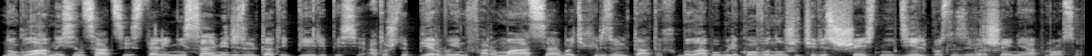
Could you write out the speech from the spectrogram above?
Но главной сенсацией стали не сами результаты переписи, а то, что первая информация об этих результатах была опубликована уже через 6 недель после завершения опросов.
